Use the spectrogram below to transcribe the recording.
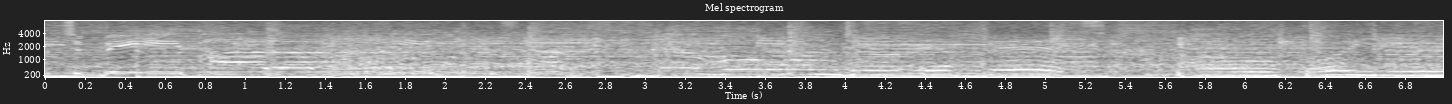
I to be part of. You can't wonder if it's all for you.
